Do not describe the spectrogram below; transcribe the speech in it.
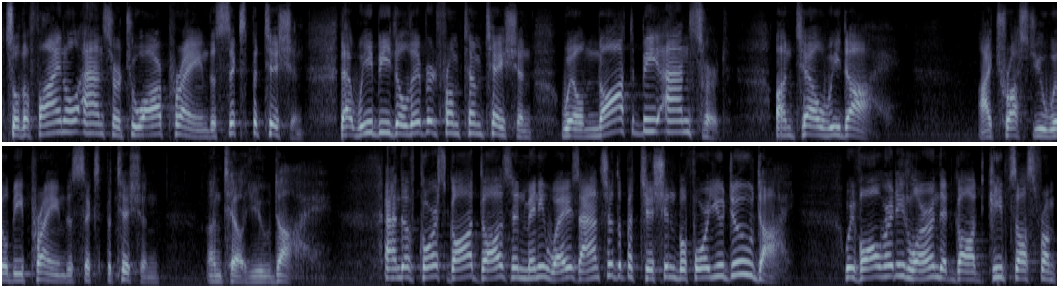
So, the final answer to our praying, the sixth petition, that we be delivered from temptation, will not be answered until we die. I trust you will be praying the sixth petition until you die. And of course, God does in many ways answer the petition before you do die. We've already learned that God keeps us from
